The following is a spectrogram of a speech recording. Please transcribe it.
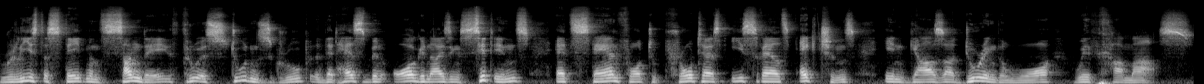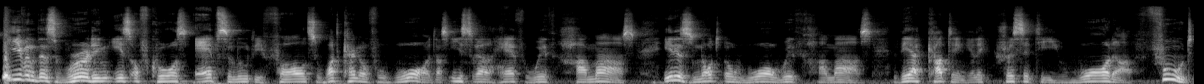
released a statement Sunday through a students group that has been organizing sit-ins at Stanford to protest Israel's actions in Gaza during the war with Hamas. Even this wording is of course absolutely false. What kind of war does Israel have with Hamas? It is not a war with Hamas. They are cutting electricity, water, food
